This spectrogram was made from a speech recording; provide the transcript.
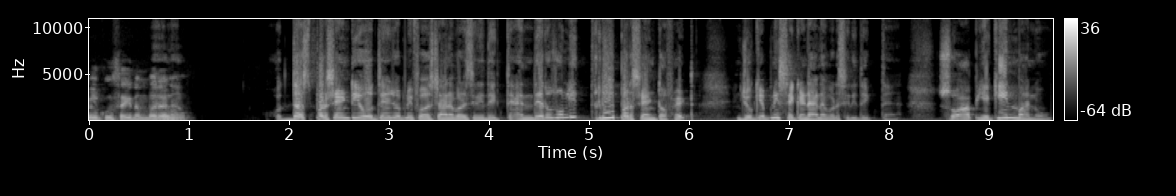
बिल्कुल सही नंबर है, है वो। दस परसेंट ही होते हैं जो अपनी फ़र्स्ट एनिवर्सरी देखते हैं and there is only three percent of it जो कि अपनी सेकेंड एनिवर्सरी देखते हैं। सो so, आप यकीन मानो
